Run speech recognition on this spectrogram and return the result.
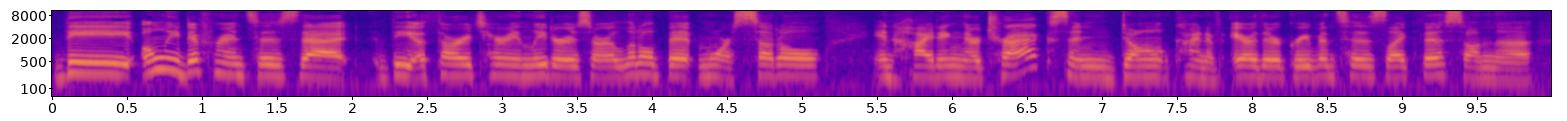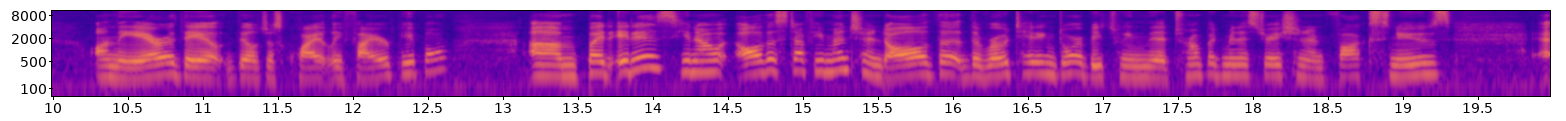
The only difference is that the authoritarian leaders are a little bit more subtle in hiding their tracks and don't kind of air their grievances like this on the on the air. They they'll just quietly fire people. Um, but it is, you know, all the stuff you mentioned, all the, the rotating door between the Trump administration and Fox News. Uh,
